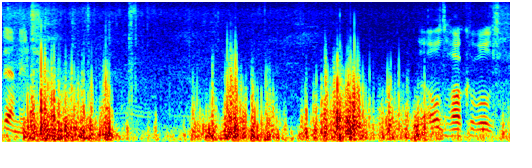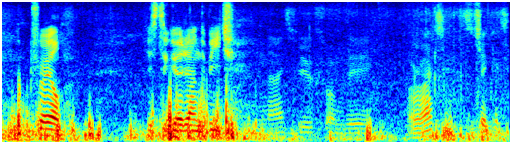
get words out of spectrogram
Damage. The old Harkerville trail used to go down the beach. Nice view from the Alright, let's check it.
